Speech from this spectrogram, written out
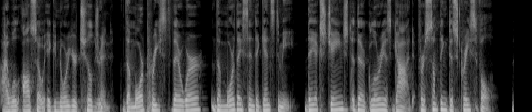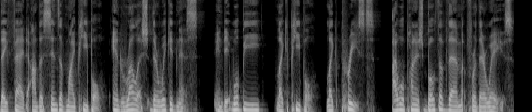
I will also ignore your children. The more priests there were, the more they sinned against me. They exchanged their glorious God for something disgraceful. They fed on the sins of my people and relish their wickedness, and it will be like people, like priests. I will punish both of them for their ways,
